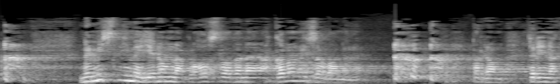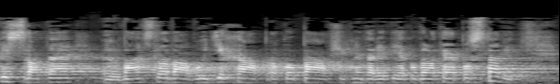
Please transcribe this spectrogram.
Nemyslíme jenom na blahoslavené a kanonizované, pardon, tedy na ty svaté eh, Václava, Vojtěcha, Prokopa všechny tady ty jako velké postavy.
